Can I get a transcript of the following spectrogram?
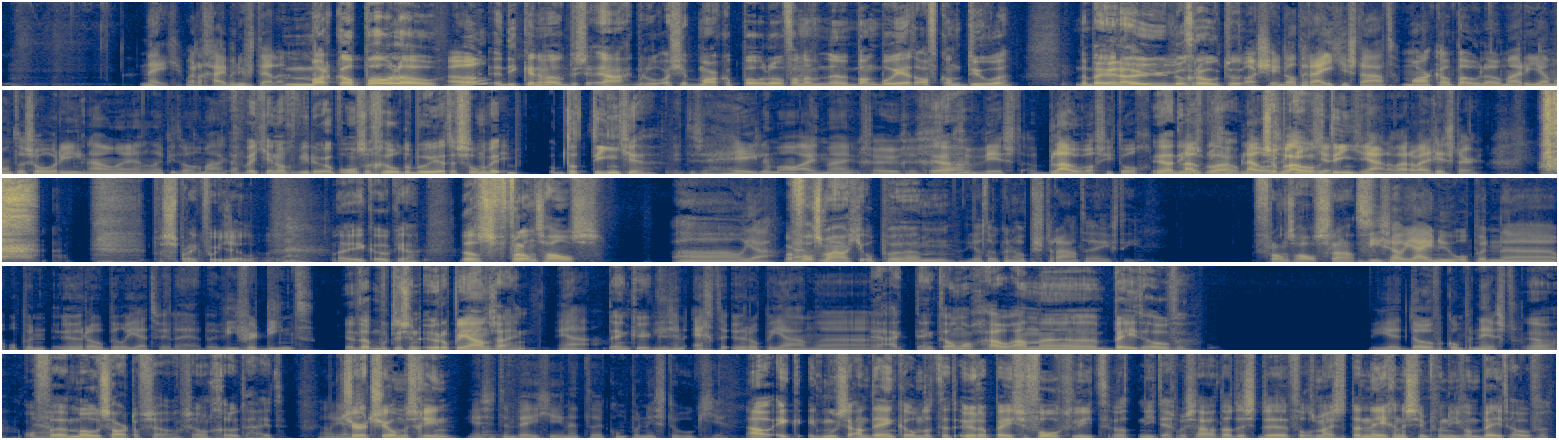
Nee, maar dat ga je me nu vertellen. Marco Polo. Oh? En die kennen we ook. Dus ja, ik bedoel, als je Marco Polo van een eh, bankbiljet af kan duwen, dan ben je een hele grote. Als je in dat rijtje staat, Marco Polo, Maria Montessori, nou, hè, dan heb je het wel gemaakt. Ja, weet je nog wie er op onze guldenbiljetten stonden? Op dat tientje? Het is helemaal uit mijn geheugen ge- Ja? gewist. Blauw was hij toch? Ja, die was blauw. Zo blauw als, Zo een, blauw als tientje. een tientje. Ja, dat waren wij gisteren. Spreek voor jezelf. Nee, ik ook, ja. Dat was Frans Hals. Oh ja. Maar Ja, volgens mij had je op ehm, Die had ook een hoop straten, heeft hij. Frans Halsstraat. Wie zou jij nu op een, eh, op een eurobiljet willen hebben? Wie verdient Ja, dat moet dus een Europeaan zijn, Ja. denk ik. Wie is een echte Europeaan? eh, Ja, ik denk dan nog gauw aan eh, Beethoven. Die dove componist. Ja. Of Ja. Mozart of zo, zo'n grootheid. Oh, Churchill misschien. jij zit een beetje in het eh, componistenhoekje. Nou, ik, ik moest eraan denken, omdat het Europese volkslied, wat niet echt bestaat, dat is de, volgens mij is het de negende symfonie van Beethoven.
